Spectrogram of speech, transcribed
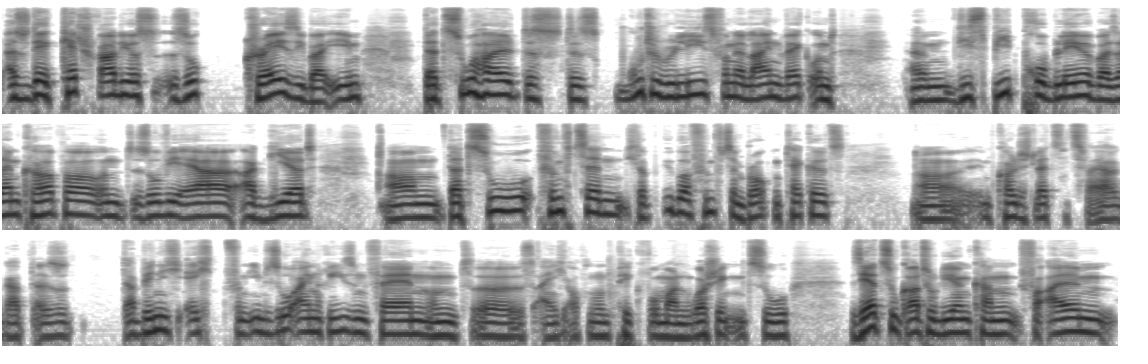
also der Catch-Radius so crazy bei ihm. Dazu halt das, das gute Release von der Line weg und ähm, die Speed-Probleme bei seinem Körper und so wie er agiert. Ähm, dazu 15, ich glaube, über 15 Broken Tackles äh, im College letzten zwei Jahre gehabt. Also da bin ich echt von ihm so ein Riesenfan und äh, ist eigentlich auch nur ein Pick, wo man Washington zu sehr zu gratulieren kann. Vor allem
